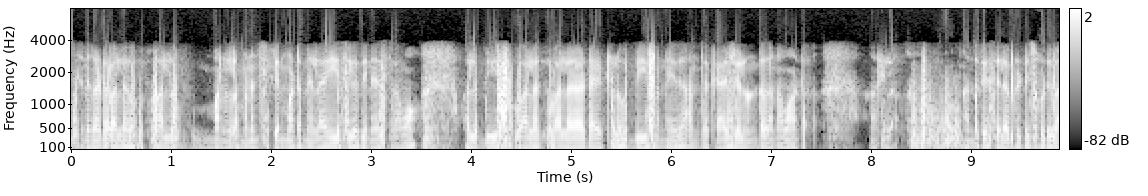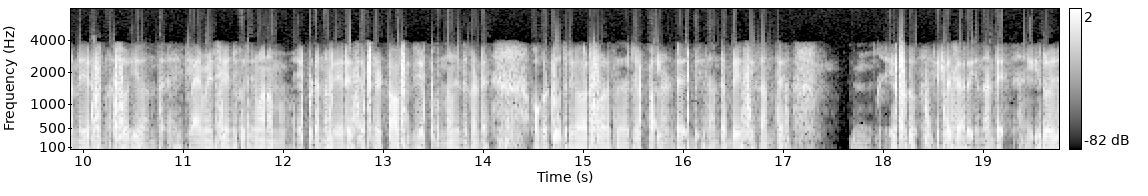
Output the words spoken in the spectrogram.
ఎందుకంటే వాళ్ళ వాళ్ళు మన మనం చికెన్ మటన్ ఎలా ఈజీగా తినేస్తామో వాళ్ళ బీఫ్ వాళ్ళ వాళ్ళ డైట్లో బీఫ్ అనేది అంత క్యాజువల్ ఉంటుంది అన్నమాట అట్లా. అందుకే సెలబ్రిటీస్ కూడా ఇవన్నీ చేస్తున్నారు. సో ఇదంతా ఈ క్లైమేట్ చేంజ్ గురించి మనం ఎప్పుడైనా వేరే సెపరేట్ టాపిక్ చెప్పుకుందాం. ఎందుకంటే ఒక టూ త్రీ అవర్స్ పడుతుంది చెప్పాలంటే ఇదంతా బేసిక్ అంతే. ఇప్పుడు ఇట్లా జరిగింది. అంటే ఈరోజు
